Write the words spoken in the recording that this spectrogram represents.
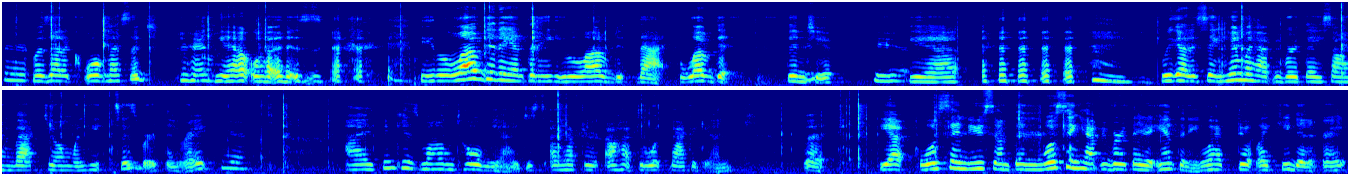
Yeah. Was that a cool message? Yeah, it was. he loved it, Anthony. He loved that. Loved it. Didn't you? yeah. Yeah. we got to sing him a happy birthday song back to him when he, it's his birthday, right? Yeah. I think his mom told me. I just I have to I'll have to look back again. But yeah, we'll send you something. We'll sing happy birthday to Anthony. We'll have to do it like he did it, right?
